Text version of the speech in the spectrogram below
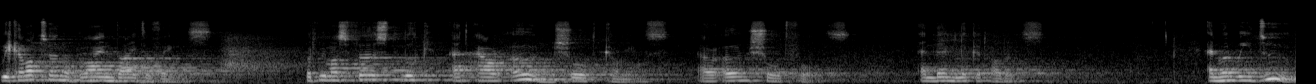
We cannot turn a blind eye to things, but we must first look at our own shortcomings, our own shortfalls, and then look at others. And when we do,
